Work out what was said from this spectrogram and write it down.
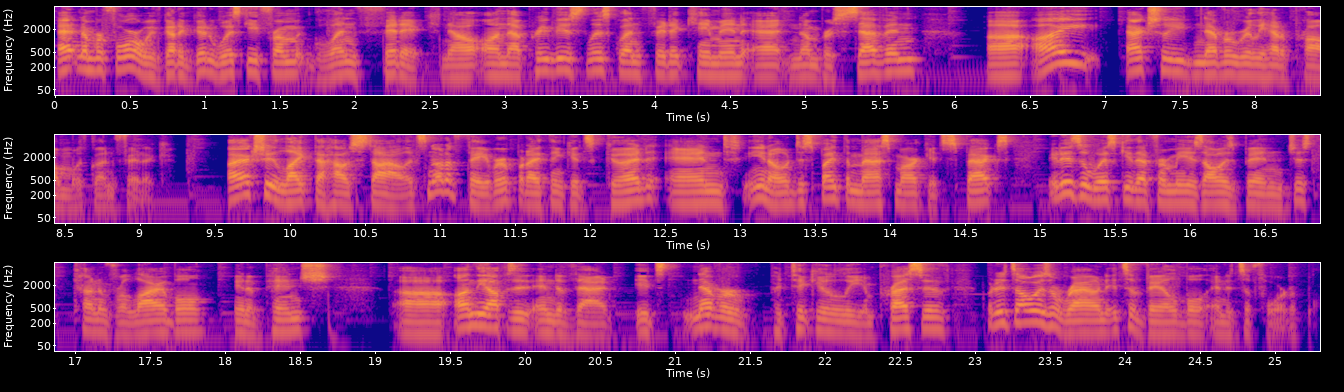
At number four, we've got a good whiskey from Glenfiddich. Now, on that previous list, Glenfiddich came in at number seven. Uh, I actually never really had a problem with Glenfiddich. I actually like the house style. It's not a favorite, but I think it's good. And, you know, despite the mass market specs, it is a whiskey that for me has always been just kind of reliable in a pinch. Uh, on the opposite end of that, it's never particularly impressive, but it's always around, it's available, and it's affordable.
